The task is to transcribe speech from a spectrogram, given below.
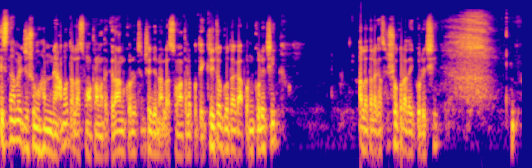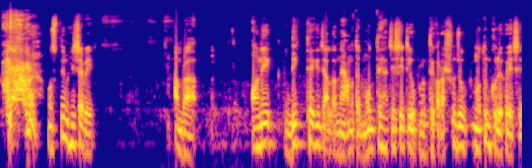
ইসলামের যে সুমহান নামত আল্লাহ সুমাত আমাদেরকে দান করেছেন সেই জন্য আল্লাহ সুমাতার প্রতি কৃতজ্ঞতা জ্ঞাপন করেছি। আল্লাহ তালার কাছে শুক্র আদায় করেছি। মুসলিম হিসাবে আমরা অনেক দিক থেকে যে আল্লাহ নামতের মধ্যে আছে, সেটি উপলব্ধি করার সুযোগ নতুন করে হয়েছে।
